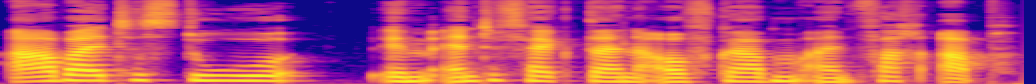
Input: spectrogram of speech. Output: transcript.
arbeitest du im Endeffekt deine Aufgaben einfach ab.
